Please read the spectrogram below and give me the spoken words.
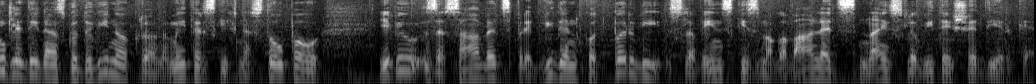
In glede na zgodovino kronometrskih nastopov, je bil zasavec predviden kot prvi slovenski zmagovalec najslovitejše dirke.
